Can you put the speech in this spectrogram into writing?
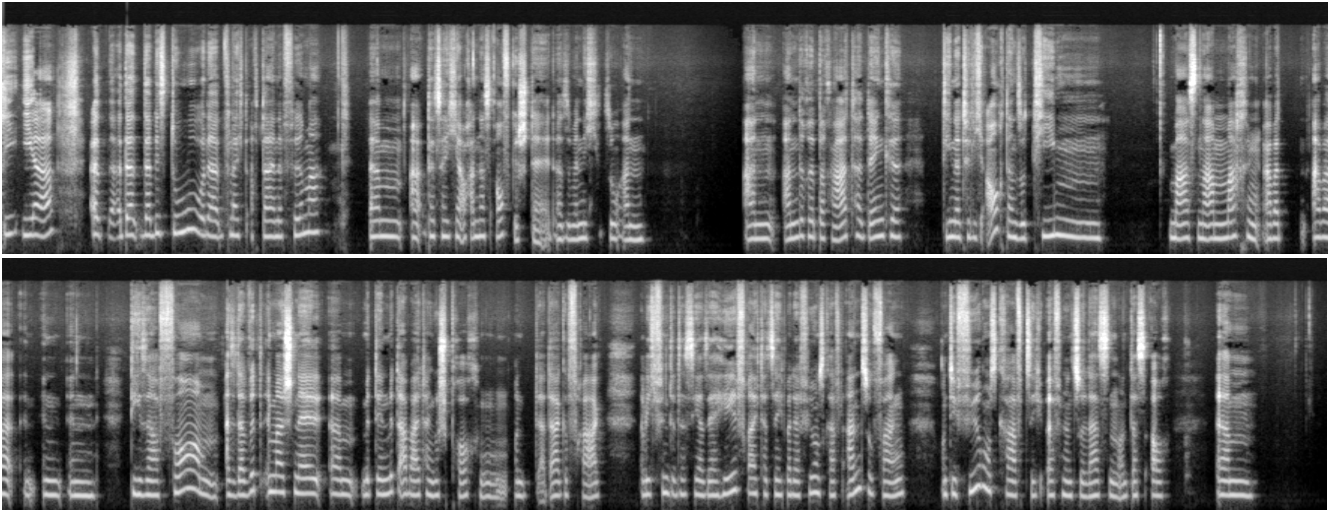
ja, äh, da, da bist du oder vielleicht auch deine Firma ähm, äh, tatsächlich ja auch anders aufgestellt. Also wenn ich so an, an andere Berater denke, die natürlich auch dann so Teammaßnahmen machen, aber, aber in, in dieser Form, also da wird immer schnell ähm, mit den Mitarbeitern gesprochen und da, da gefragt. Aber ich finde das ja sehr hilfreich, tatsächlich bei der Führungskraft anzufangen und die Führungskraft sich öffnen zu lassen und das auch ähm,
